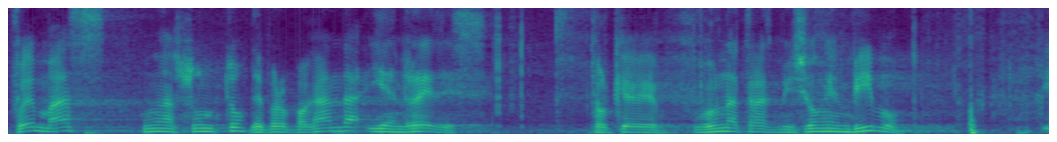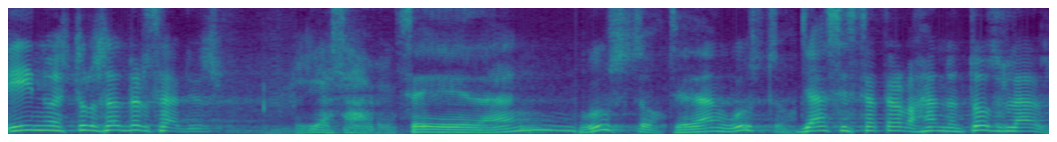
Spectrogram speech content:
Fue más un asunto de propaganda y en redes, porque fue una transmisión en vivo. Y nuestros adversarios, ya saben, se dan gusto, se dan gusto. Ya se está trabajando en todos lados.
